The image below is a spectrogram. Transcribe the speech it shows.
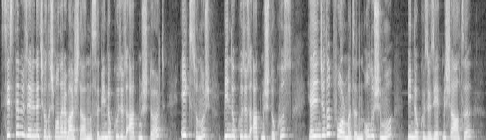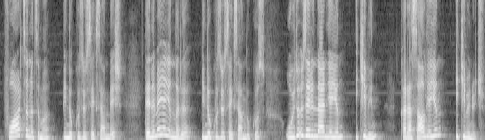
Sistem üzerinde çalışmalara başlanması 1964, ilk sunuş 1969, yayıncılık formatının oluşumu 1976, fuar tanıtımı 1985, deneme yayınları 1989, uydu üzerinden yayın 2000, karasal yayın 2003.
